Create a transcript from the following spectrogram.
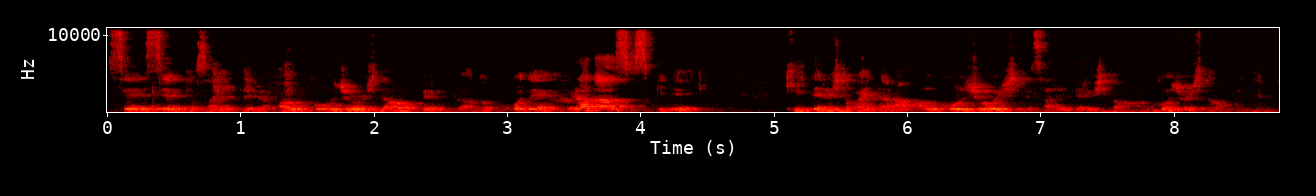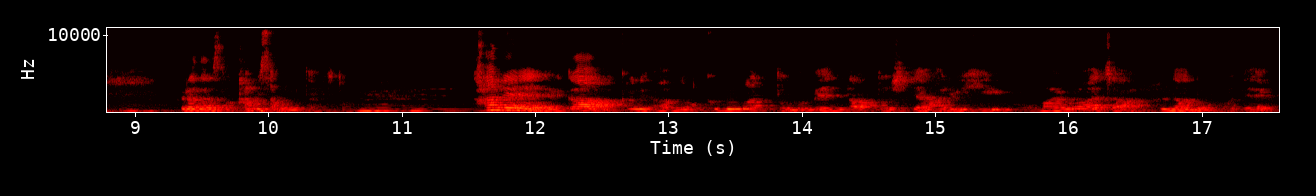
先生とされてるアンコー・ジョージ・ナオペあのここでフラダンス好きで聞いてる人がいたらアンコー・ジョージってされてる人アンコー・ジョージ・ナオペね。フラダンスの神様を歌う人彼が彼あのクムマットのメンターとしてある日お前はじゃあ船の方で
